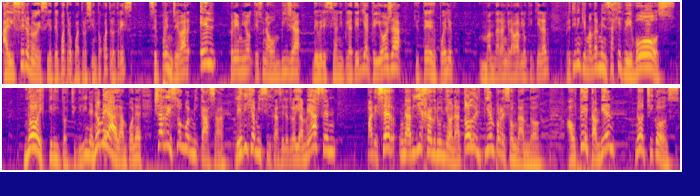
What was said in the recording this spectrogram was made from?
al 097-44143 se pueden llevar el premio, que es una bombilla de Bresciani, platería criolla, que ustedes después le mandarán grabar lo que quieran, pero tienen que mandar mensajes de voz. No escritos, chiquilines, no me hagan poner. Ya rezongo en mi casa. Les dije a mis hijas el otro día, me hacen parecer una vieja gruñona, todo el tiempo rezongando. ¿A ustedes también? No, chicos,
